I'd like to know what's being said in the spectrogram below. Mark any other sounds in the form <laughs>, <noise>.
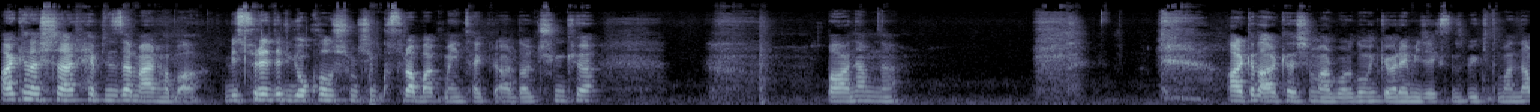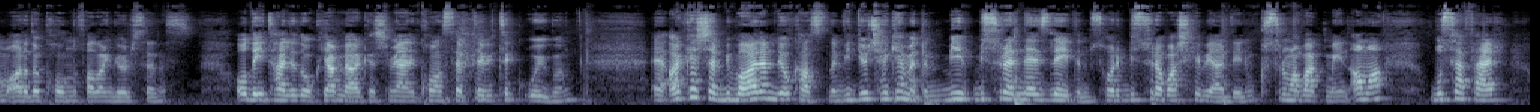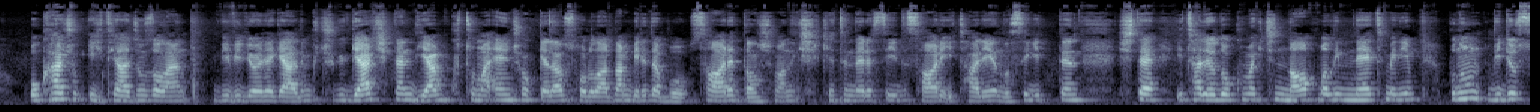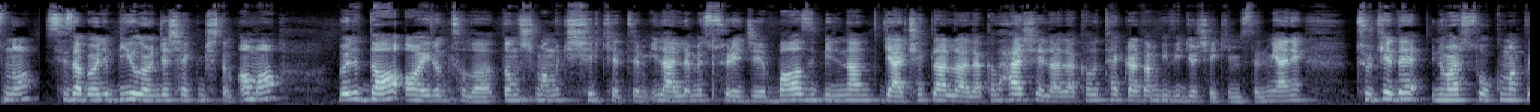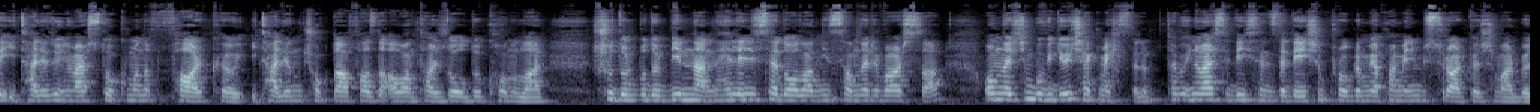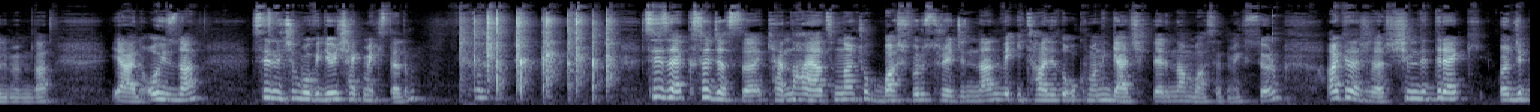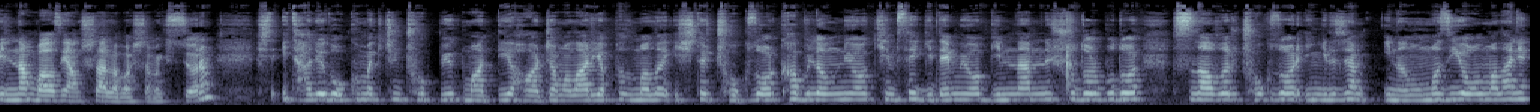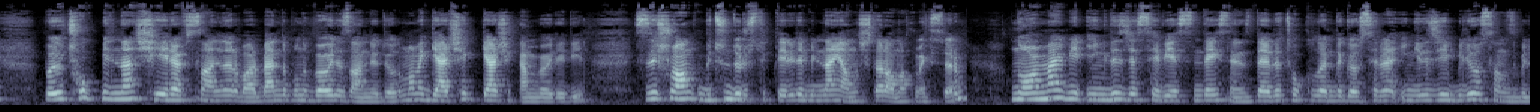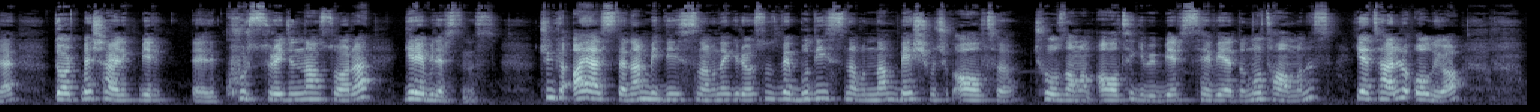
Arkadaşlar hepinize merhaba. Bir süredir yok oluşum için kusura bakmayın tekrardan. Çünkü bahanem ne? Arkada arkadaşım var bu arada onu göremeyeceksiniz büyük ihtimalle ama arada kolunu falan görürseniz. O da İtalya'da okuyan bir arkadaşım yani konsepte bir tık uygun. Ee, arkadaşlar bir bahanem de yok aslında. Video çekemedim. Bir, bir süre nezleydim. Sonra bir süre başka bir yerdeydim. Kusuruma bakmayın ama bu sefer o kadar çok ihtiyacınız olan bir video ile geldim çünkü gerçekten DM kutuma en çok gelen sorulardan biri de bu. Sare danışmanlık şirketin neresiydi? Sare İtalya'ya nasıl gittin? İşte İtalya'da okumak için ne yapmalıyım, ne etmeliyim? Bunun videosunu size böyle bir yıl önce çekmiştim ama böyle daha ayrıntılı danışmanlık şirketim, ilerleme süreci, bazı bilinen gerçeklerle alakalı, her şeyle alakalı tekrardan bir video çekeyim istedim. Yani Türkiye'de üniversite okumakla İtalya'da üniversite okumanın farkı, İtalya'nın çok daha fazla avantajlı olduğu konular, şudur budur bilmem ne, hele lisede olan insanları varsa onlar için bu videoyu çekmek istedim. Tabii üniversite değilseniz de değişim programı yapan benim bir sürü arkadaşım var bölümümden. Yani o yüzden sizin için bu videoyu çekmek istedim. Size kısacası kendi hayatımdan çok başvuru sürecinden ve İtalya'da okumanın gerçeklerinden bahsetmek istiyorum. Arkadaşlar şimdi direkt önce bilinen bazı yanlışlarla başlamak istiyorum. İşte İtalya'da okumak için çok büyük maddi harcamalar yapılmalı. İşte çok zor kabul alınıyor. Kimse gidemiyor. Bilmem ne şudur budur. Sınavları çok zor. İngilizcem inanılmaz iyi olmalı. Hani böyle çok bilinen şehir efsaneleri var. Ben de bunu böyle zannediyordum ama gerçek gerçekten böyle değil. Size şu an bütün dürüstlükleriyle bilinen yanlışları anlatmak istiyorum normal bir İngilizce seviyesindeyseniz, devlet okullarında gösterilen İngilizceyi biliyorsanız bile 4-5 aylık bir e, kurs sürecinden sonra girebilirsiniz. Çünkü IELTS denen bir dil sınavına giriyorsunuz ve bu dil sınavından 5,5-6, çoğu zaman 6 gibi bir seviyede not almanız yeterli oluyor.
